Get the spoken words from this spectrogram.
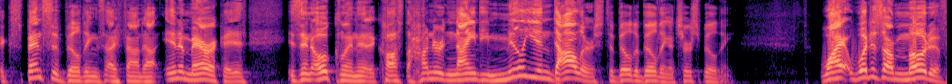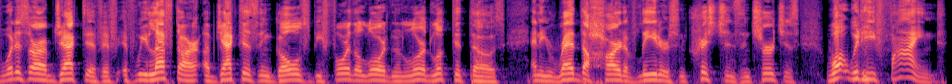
expensive buildings I found out in America is in Oakland, and it cost $190 million to build a building, a church building. Why, what is our motive? What is our objective? If, if we left our objectives and goals before the Lord and the Lord looked at those and he read the heart of leaders and Christians and churches, what would he find?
